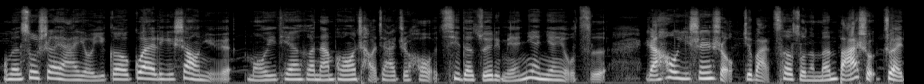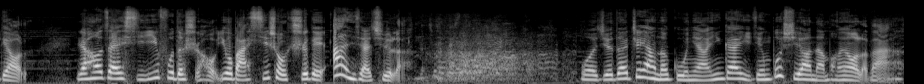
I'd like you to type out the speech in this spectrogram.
我们宿舍呀，有一个怪力少女，某一天和男朋友吵架之后，气得嘴里面念念有词，然后一伸手就把厕所的门把手拽掉了。然后在洗衣服的时候，又把洗手池给按下去了。我觉得这样的姑娘应该已经不需要男朋友了吧？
